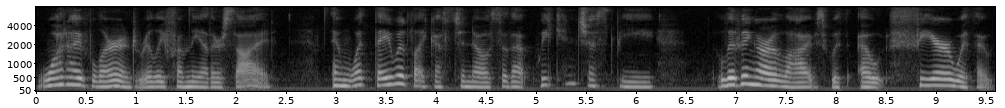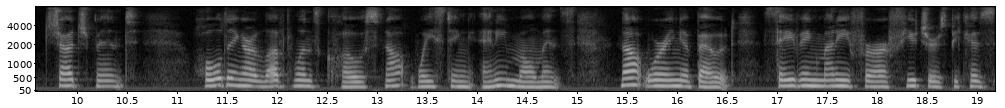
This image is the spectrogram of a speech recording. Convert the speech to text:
what I've learned really from the other side and what they would like us to know so that we can just be living our lives without fear, without judgment, holding our loved ones close, not wasting any moments, not worrying about saving money for our futures because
